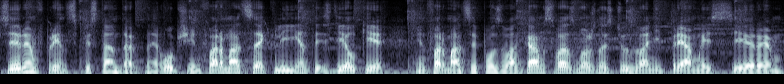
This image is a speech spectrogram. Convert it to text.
CRM в принципе стандартная. Общая информация, клиенты, сделки, информация по звонкам с возможностью звонить прямо из CRM,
